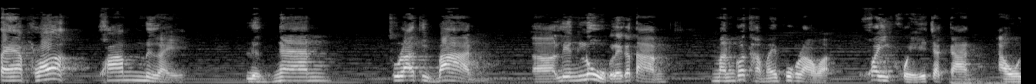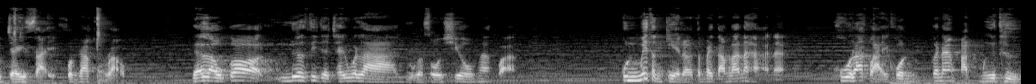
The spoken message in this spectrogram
แต่เพราะความเหนื่อยหรืองานธุระที่บ้านเเลี้ยงลูกอะไรก็ตาม มันก็ทำให้พวกเราอะไขว้เขวจากการเอาใจใส่คนรักของเรา แล้วเราก็เลือกที่จะใช้เวลาอยู่กับโซเชียลมากกว่า คุณไม่สังเกตเหรอแต่ไปตามร้านอาหารน่ะคู่รักหลายคนก็นั่งปัดมือถือ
